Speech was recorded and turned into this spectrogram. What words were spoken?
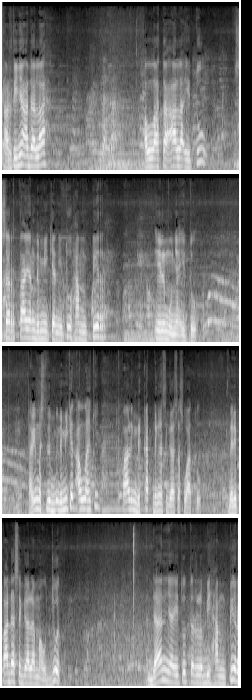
Artinya adalah Allah Ta'ala itu serta yang demikian itu hampir ilmunya itu. Tapi mesti demikian Allah itu paling dekat dengan segala sesuatu daripada segala maujud. Dan yaitu terlebih hampir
